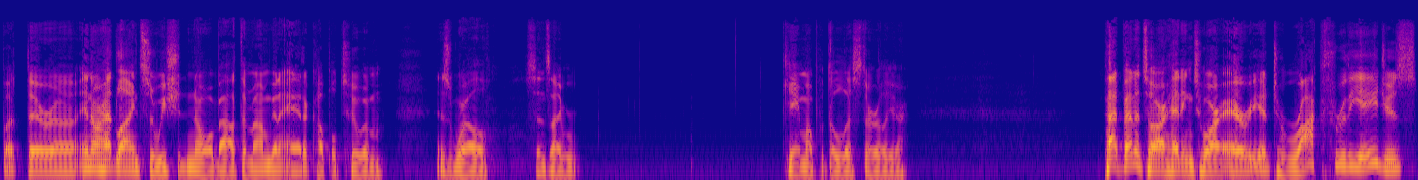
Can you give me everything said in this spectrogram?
but they're uh, in our headlines, so we should know about them. I'm going to add a couple to them as well, since I came up with the list earlier. Pat Benatar heading to our area to rock through the ages.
